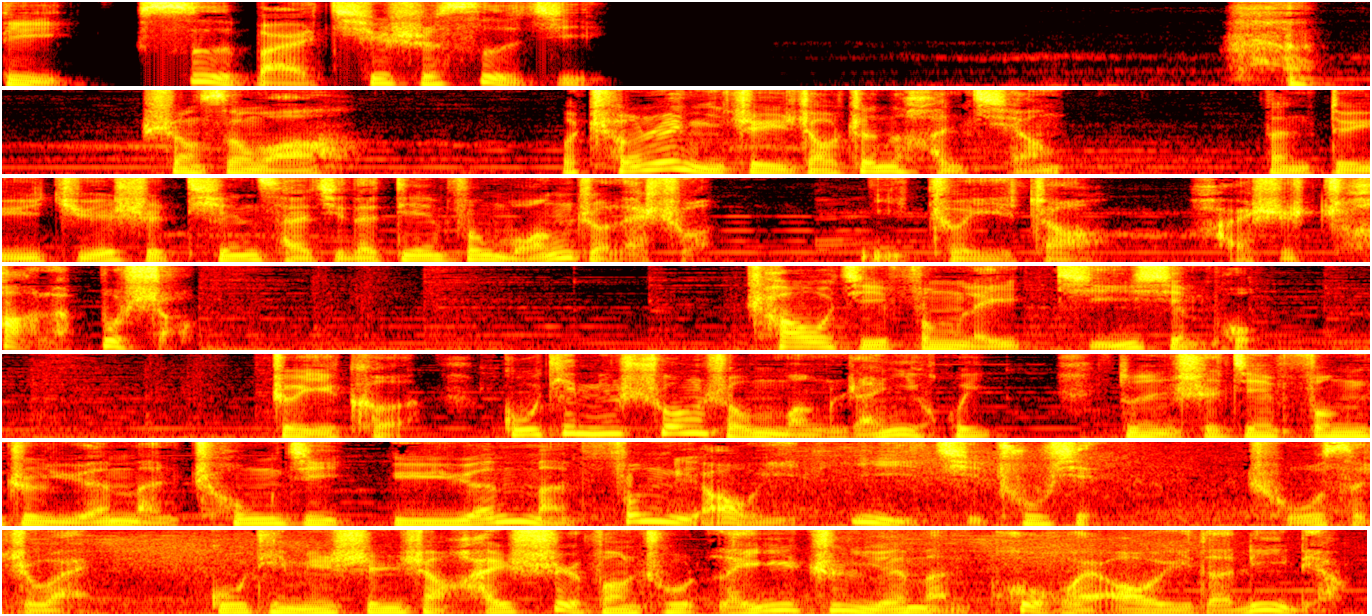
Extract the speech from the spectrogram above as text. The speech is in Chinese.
第四百七十四集。哼，圣僧王，我承认你这一招真的很强，但对于绝世天才级的巅峰王者来说，你这一招还是差了不少。超级风雷极限破。这一刻，古天明双手猛然一挥，顿时间风之圆满冲击与圆满锋利奥义一起出现。除此之外，古天明身上还释放出雷之圆满破坏奥义的力量。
